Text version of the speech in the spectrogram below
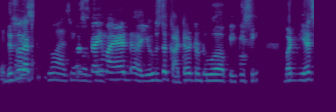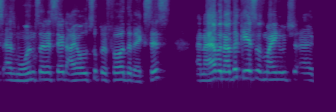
this was actually no, as first time I had uh, used the cutter to do a PPC. But yes, as Mohan sir has said, I also prefer the Rhexis. And I have another case of mine, which uh,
